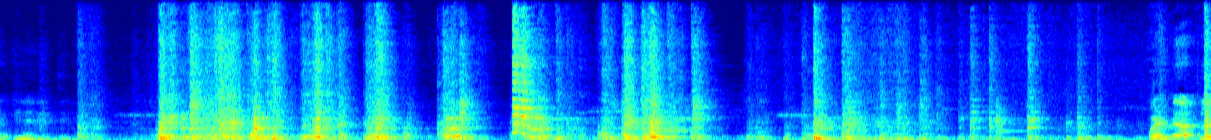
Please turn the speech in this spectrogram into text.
ಅಕ್ಕಿ ನೆನೆ ಇಡ್ತೀನಿ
